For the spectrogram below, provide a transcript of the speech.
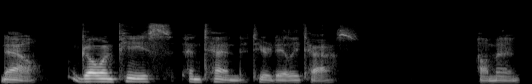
Now, go in peace and tend to your daily tasks. Amen.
